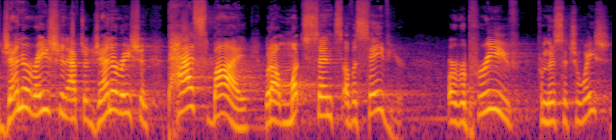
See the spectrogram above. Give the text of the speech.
generation after generation pass by without much sense of a Savior or reprieve from their situation.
